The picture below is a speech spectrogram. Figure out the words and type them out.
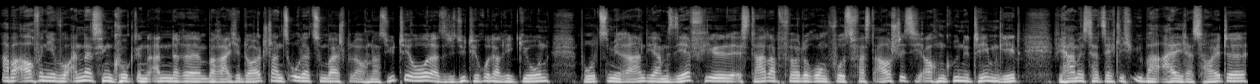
Aber auch wenn ihr woanders hinguckt, in andere Bereiche Deutschlands oder zum Beispiel auch nach Südtirol, also die Südtiroler Region, Bozen, Iran, die haben sehr viel Startup-Förderung, wo es fast ausschließlich auch um grüne Themen geht. Wir haben es tatsächlich überall, dass heute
